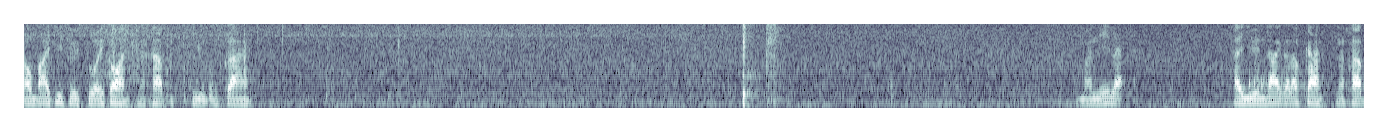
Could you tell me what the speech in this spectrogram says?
เอาใบที่สวยๆก่อนนะครับ อยู่ตรงกลางประมาณนี้แหละให้ยืนได้ก็แล้วกันนะครับ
